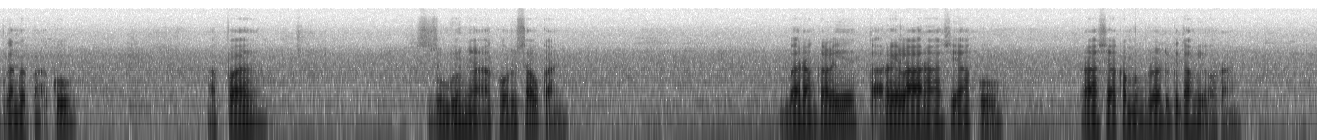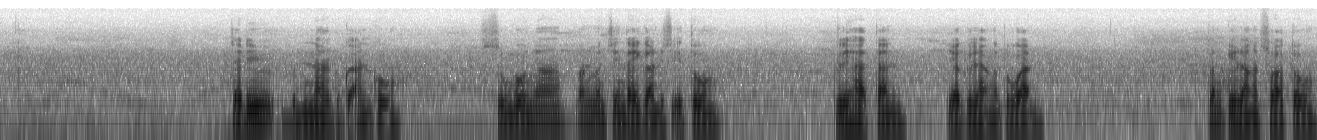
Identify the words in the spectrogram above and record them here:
bukan bapakku. Apa sesungguhnya aku risaukan. Barangkali tak rela rahasiaku, rahasia kami berdua diketahui orang. Jadi benar dugaanku. Sesungguhnya Tuhan mencintai gadis itu. Kelihatan dia kehilangan Tuhan. Tuhan kehilangan suatu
